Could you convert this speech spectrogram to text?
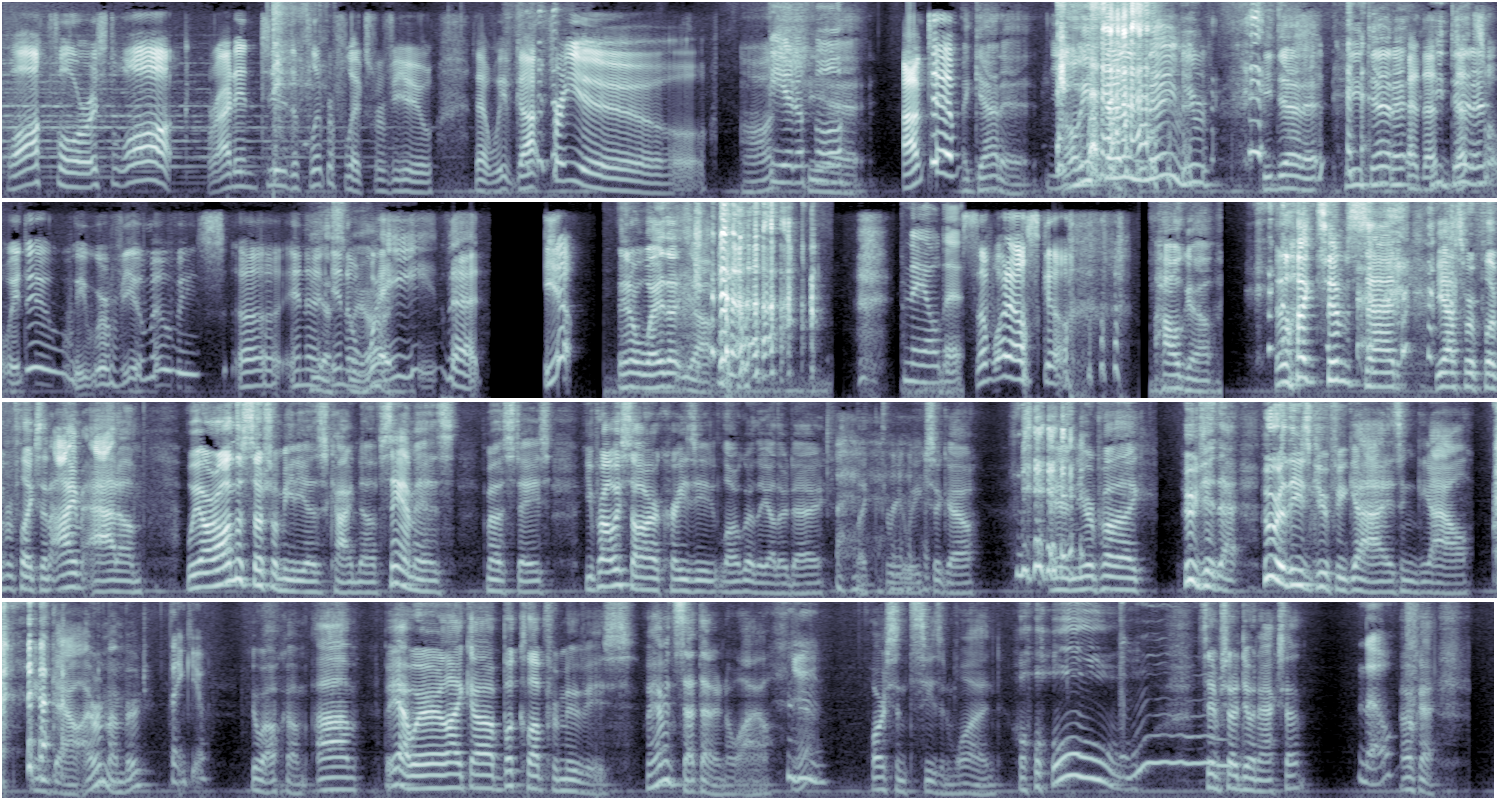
Walk, Forest, walk! Right into the Flipper Flicks review that we've got for you. Oh, Beautiful. shit. I'm Tim, I get it. Oh, he said his name. He, he did it. He did it. and that, he did that's it. what we do. We review movies uh, in a Yes, in we a are. way that, yep, In a way that, yeah. Nailed it. someone else go. I'll go. And like Tim said, yes, we're Flipper Flicks, and I'm Adam. We are on the social medias, kind of. Sam is most days. You probably saw our crazy logo the other day, like three weeks ago, and you were probably like, "Who did that? Who are these goofy guys and gal and gal?" I remembered. Thank you. You're welcome. Um, but yeah, we're like a book club for movies. We haven't said that in a while, yeah. or since season one. Ho, ho, ho. Sam, should I do an accent? No. Okay.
